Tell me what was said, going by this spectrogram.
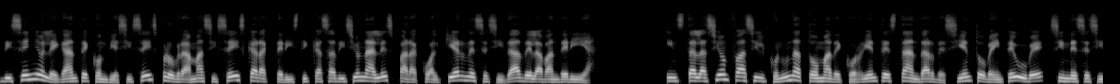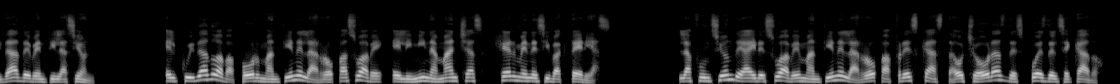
Diseño elegante con 16 programas y 6 características adicionales para cualquier necesidad de lavandería. Instalación fácil con una toma de corriente estándar de 120 V, sin necesidad de ventilación. El cuidado a vapor mantiene la ropa suave, elimina manchas, gérmenes y bacterias. La función de aire suave mantiene la ropa fresca hasta 8 horas después del secado.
